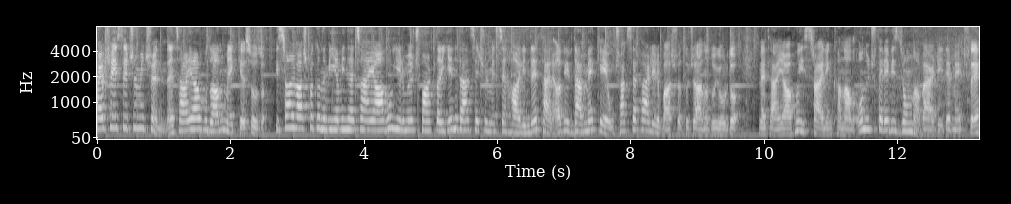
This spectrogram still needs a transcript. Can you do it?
Her şey seçim için Netanyahu'dan Mekke sözü. İsrail Başbakanı Benjamin Netanyahu 23 Mart'ta yeniden seçilmesi halinde Tel Aviv'den Mekke'ye uçak seferleri başlatacağını duyurdu. Netanyahu, İsrail'in Kanal 13 televizyonuna verdiği demeçte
